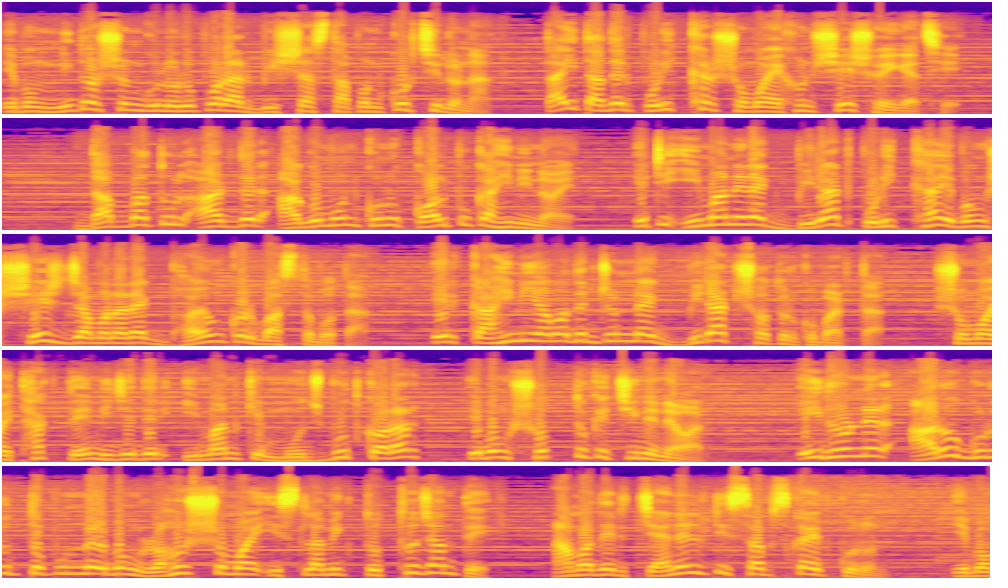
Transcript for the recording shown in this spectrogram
এবং নিদর্শনগুলোর উপর আর বিশ্বাস স্থাপন করছিল না। তাই তাদের পরীক্ষার সময় এখন শেষ হয়ে গেছে। দাব্বাতুল আর্টদের আগমন কোনো কল্পকাহিনী নয়। এটি ইমানের এক বিরাট পরীক্ষা এবং শেষ জামানার এক ভয়ঙ্কর বাস্তবতা। এর কাহিনী আমাদের জন্য এক বিরাট সতর্কবার্তা। সময় থাকতে নিজেদের ইমানকে মজবুত করার এবং সত্যকে চিনে নেওয়ার। এই ধরনের আরও গুরুত্বপূর্ণ এবং রহস্যময় ইসলামিক তথ্য জানতে আমাদের চ্যানেলটি সাবস্ক্রাইব করুন এবং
